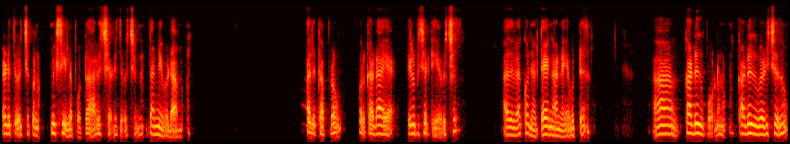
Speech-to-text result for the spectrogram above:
எடுத்து வச்சுக்கணும். மிக்சியில் போட்டு அரைச்சி எடுத்து வச்சிடணும் தண்ணி விடாமல் அதுக்கப்புறம் ஒரு கடாயை எலுப்பு சட்டியை வச்சு அதில் கொஞ்சம் தேங்காய் எண்ணெயை விட்டு கடுகு போடணும். கடுகு வெடித்ததும்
